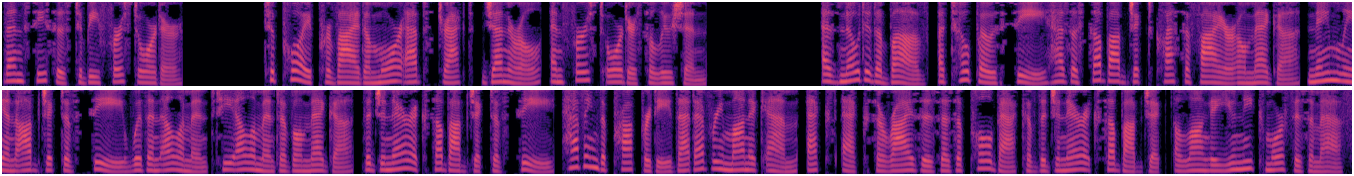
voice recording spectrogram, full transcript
then ceases to be first order. Topoi provide a more abstract, general, and first-order solution. As noted above, a topos C has a subobject classifier omega, namely an object of C with an element T element of omega, the generic subobject of C, having the property that every monic M, X, X arises as a pullback of the generic subobject along a unique morphism F,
